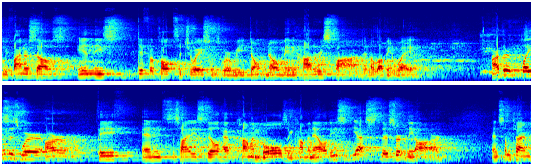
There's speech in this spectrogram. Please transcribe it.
we find ourselves in these difficult situations where we don't know maybe how to respond in a loving way? Are there places where our faith and society still have common goals and commonalities? Yes, there certainly are. And sometimes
